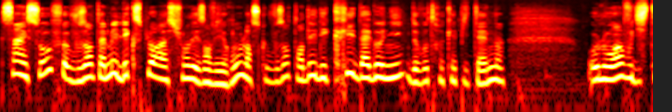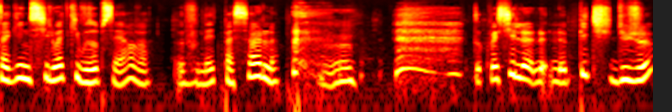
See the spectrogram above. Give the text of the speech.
Sain et sauf, vous entamez l'exploration des environs lorsque vous entendez des cris d'agonie de votre capitaine. Au loin, vous distinguez une silhouette qui vous observe. Vous n'êtes pas seul. donc voici le, le- le pitch du jeu.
